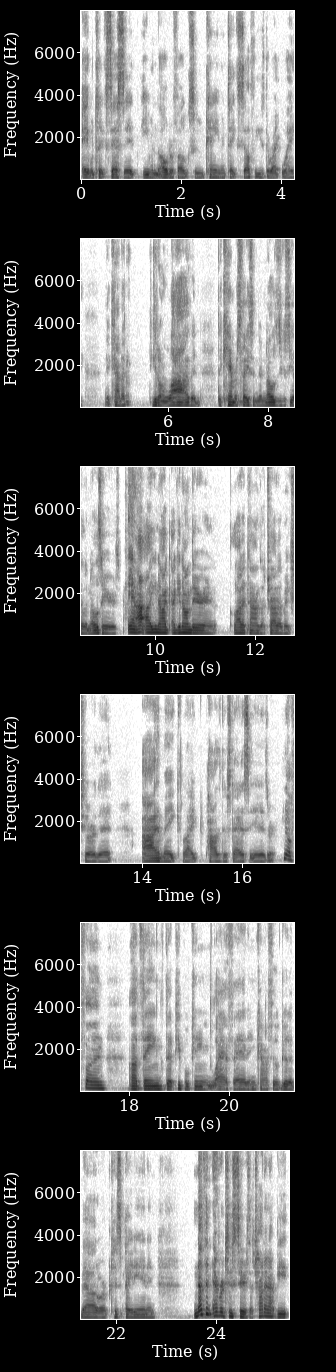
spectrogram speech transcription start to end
able to access it. Even the older folks who can't even take selfies the right way, they kind of get on live and the camera's facing their nose. You can see all the nose hairs, and I, I you know, I, I get on there and a lot of times I try to make sure that I make like positive statuses or you know fun uh, things that people can laugh at and kind of feel good about or participate in. And nothing ever too serious. I try to not be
